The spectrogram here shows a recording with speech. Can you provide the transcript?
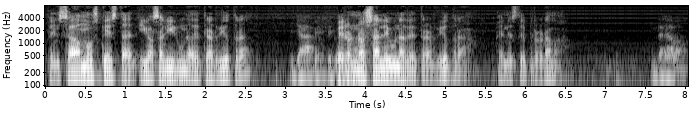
pensábamos que esta iba a salir una detrás de otra, Ya, pero es que tú- pero no sale una detrás de otra en este programa. Dale abajo.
